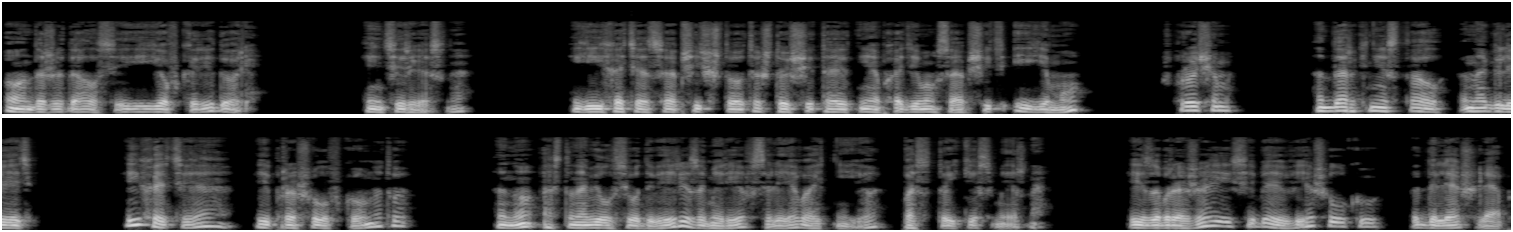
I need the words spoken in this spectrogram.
он дожидался ее в коридоре. Интересно, Ей хотят сообщить что-то, что считают необходимым сообщить и ему. Впрочем, Дарк не стал наглеть. И хотя и прошел в комнату, но остановился у двери, замерев слева от нее по стойке смирно, изображая из себя вешалку для шляп.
